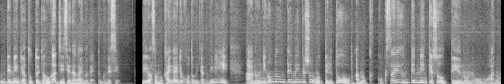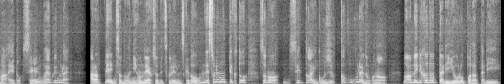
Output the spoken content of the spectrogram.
運転免許は取っといた方が人生長いので得ですよ。要はその海外旅行とか行った時に、あの、日本の運転免許証を持ってると、あの、国際運転免許証っていうのを、あの、まあ、えっ、と、1500円ぐらい払って、その日本の役所で作れるんですけど、で、それ持ってくと、その、世界50カ国ぐらいなのかな、アメリカだったり、ヨーロッパだったり、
